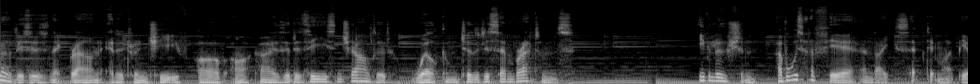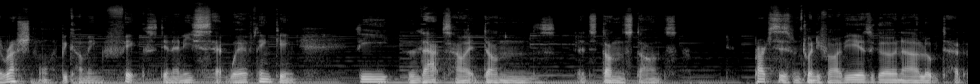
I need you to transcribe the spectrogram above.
Hello, this is Nick Brown, editor in chief of Archives of Disease in Childhood. Welcome to the December Atoms. Evolution. I've always had a fear, and I accept it might be irrational, of becoming fixed in any set way of thinking. The that's how it done's it's done stance. Practices from 25 years ago now looked at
